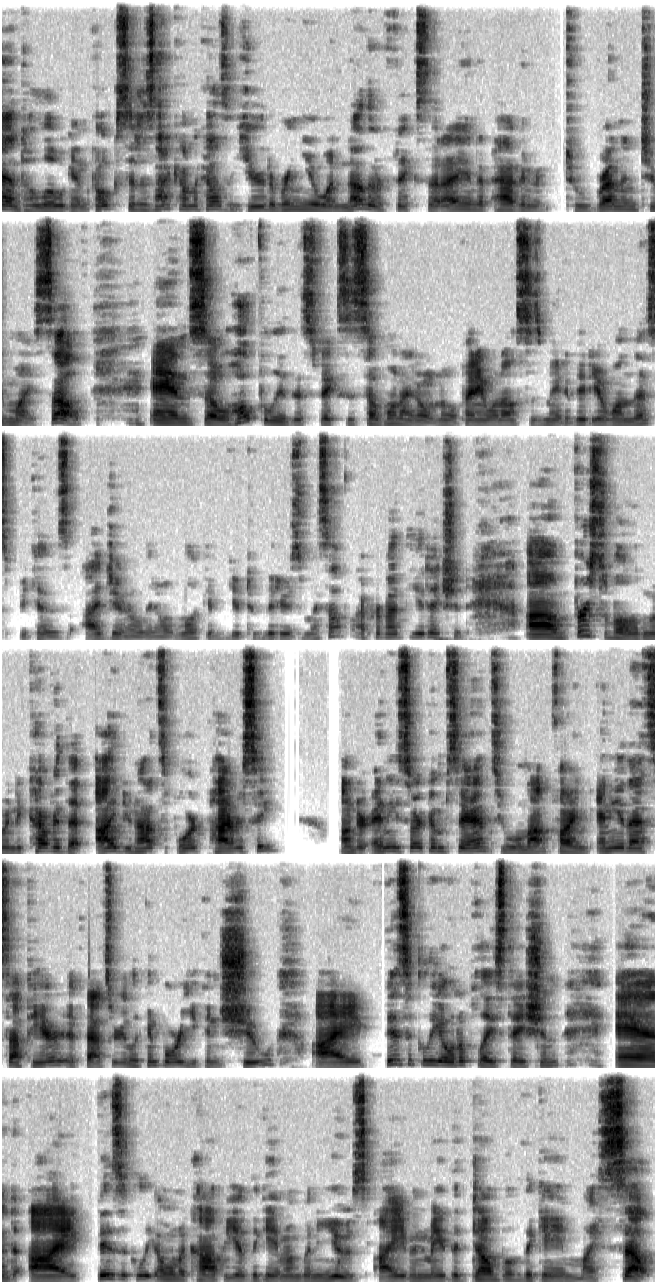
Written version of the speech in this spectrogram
And hello again, folks. It is I, KahMeh KahZeh, here to bring you another fix that I end up having to run into myself. And so hopefully this fixes someone. I don't know if anyone else has made a video on this because I generally don't look at YouTube videos myself. I prevent the addiction. Um, first of all, I'm going to cover that I do not support piracy. Under any circumstance, you will not find any of that stuff here. If that's what you're looking for, you can shoo. I physically own a PlayStation, and I physically own a copy of the game I'm going to use. I even made the dump of the game myself.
